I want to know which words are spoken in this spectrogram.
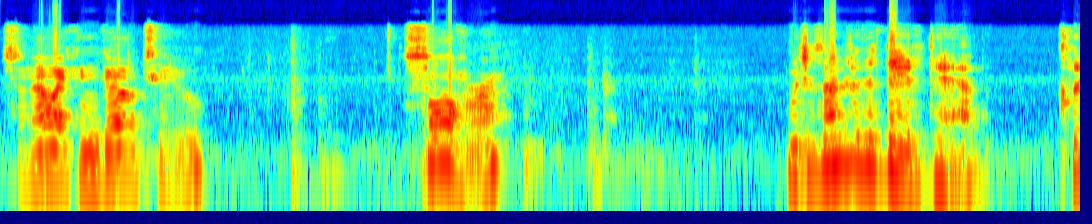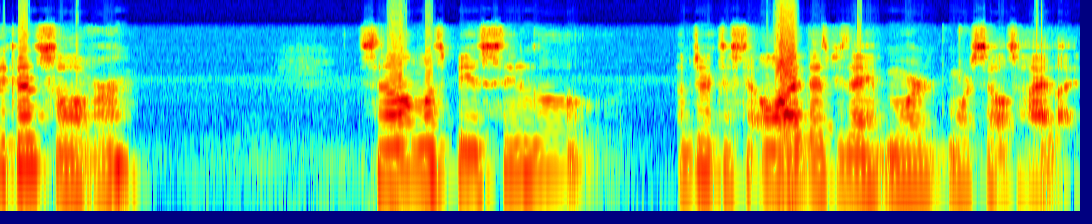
So now I can go to Solver, which is under the Data tab. Click on Solver. Cell must be a single objective cell. Oh, that's because I have more, more cells highlighted.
